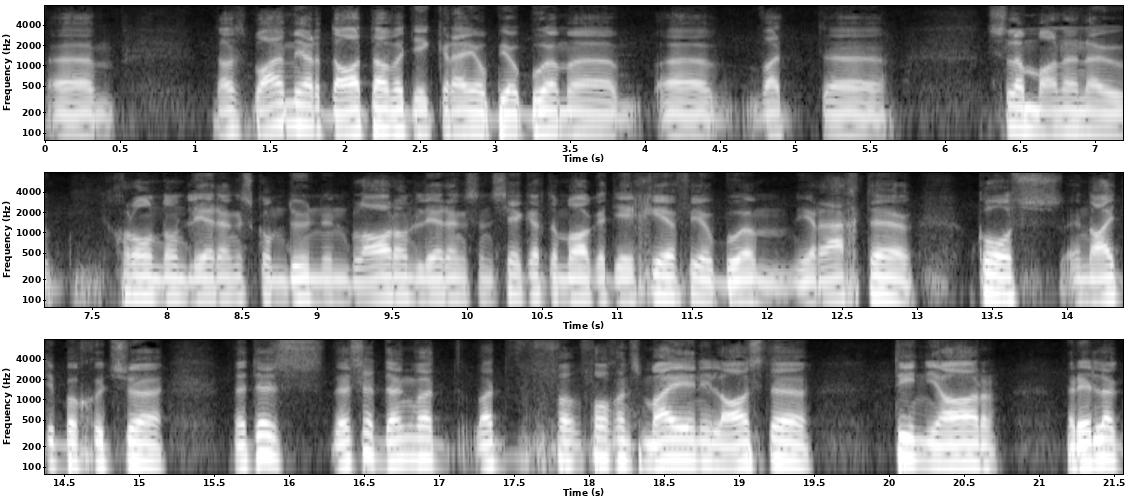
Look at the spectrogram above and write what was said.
Ehm um, daar's baie meer data wat jy kry op jou bome uh wat uh slim manne nou grondontledings kom doen en blaarontledings en seker te maak dat jy gee vir jou boom die regte kos en daai tipe goed. So dit is dis 'n ding wat wat volgens my in die laaste 10 jaar redelik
